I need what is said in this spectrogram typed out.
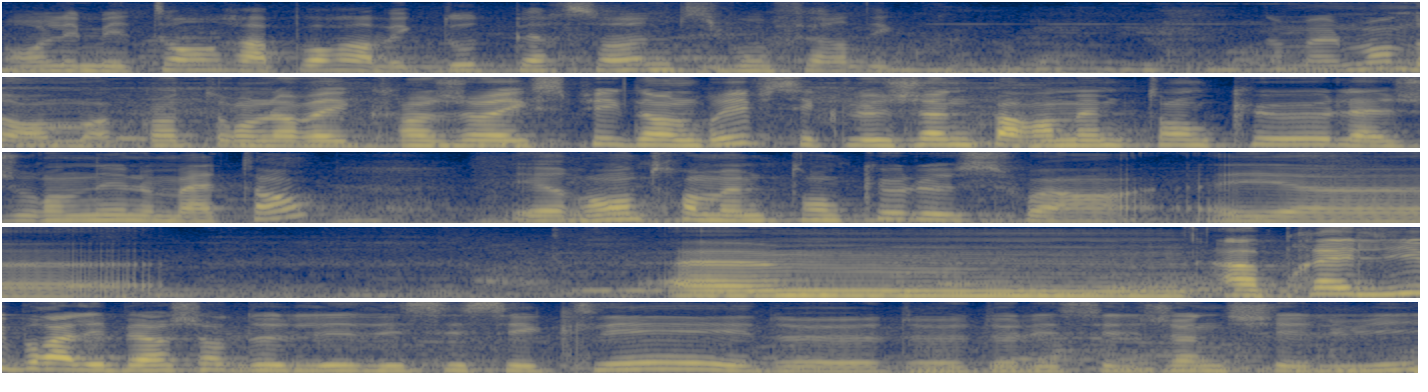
en les mettant en rapport avec d'autres personnes qui vont faire des coups. Normalement, quand, on leur, je leur explique dans le brief, c'est que le jeune part en même temps que la journée le matin et rentre en même temps que le soir. Et après, libre à l'hébergeur de laisser ses clés et de laisser le jeune chez lui.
